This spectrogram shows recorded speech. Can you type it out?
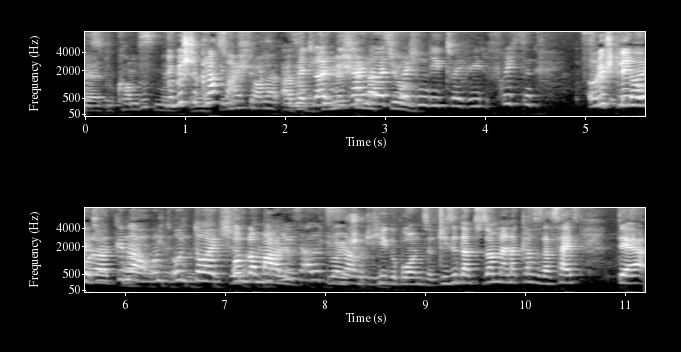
Klassen. du kommst mit Gemischte äh, Klasse gemischte einfach. Kla- also mit Leuten, die kein Deutsch sprechen, die zum Beispiel sind. Und Flüchtlinge Leute, oder- Genau, und, und Deutsche. und normale Deutsche, die hier geboren sind. Die sind dann zusammen in einer Klasse. Das heißt, der, Ja,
